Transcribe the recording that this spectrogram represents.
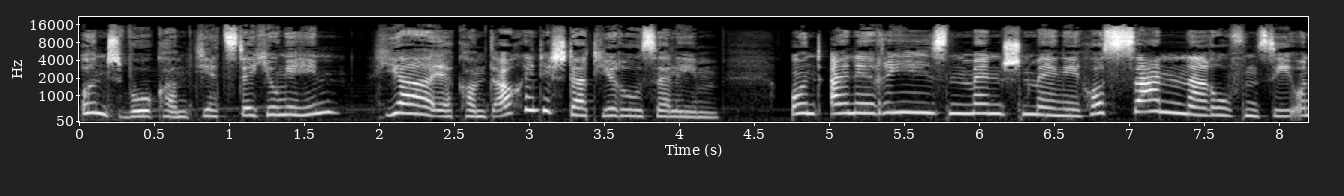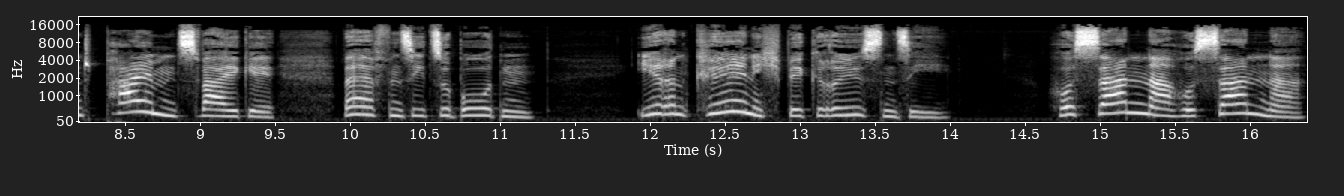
Und wo kommt jetzt der Junge hin? Ja, er kommt auch in die Stadt Jerusalem. Und eine riesen Menschenmenge, Hosanna rufen sie, und Palmenzweige werfen sie zu Boden. ihren König begrüßen sie. Hosanna, Hosanna,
